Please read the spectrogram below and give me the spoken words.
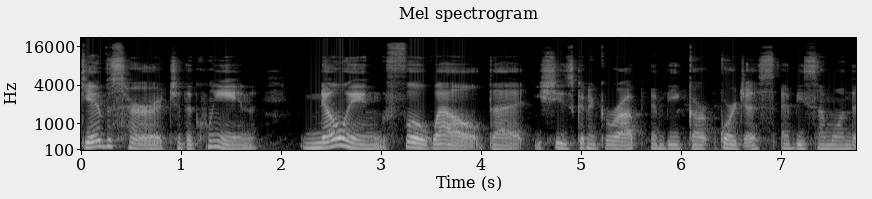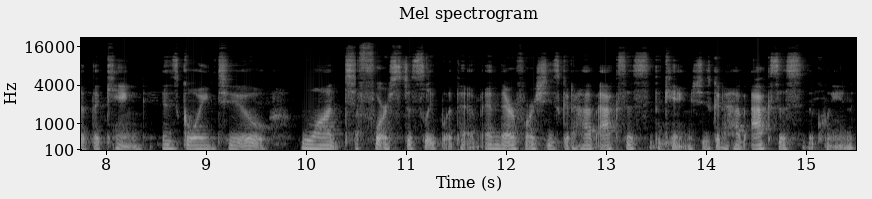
gives her to the queen knowing full well that she's going to grow up and be gorgeous and be someone that the king is going to want to force to sleep with him and therefore she's going to have access to the king she's going to have access to the queen.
